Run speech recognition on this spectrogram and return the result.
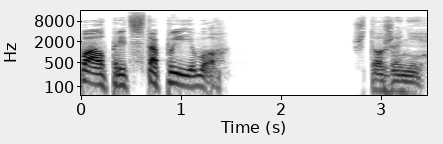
пал пред стопы его. Что же они,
